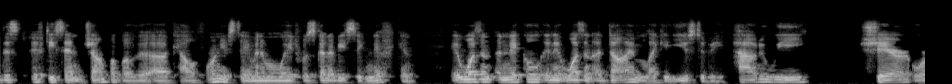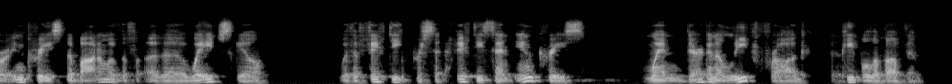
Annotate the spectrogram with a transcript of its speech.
this 50 cent jump above the uh, California state minimum wage was going to be significant. It wasn't a nickel and it wasn't a dime like it used to be. How do we share or increase the bottom of the, of the wage scale with a 50%, 50 cent increase when they're going to leapfrog the people above them?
